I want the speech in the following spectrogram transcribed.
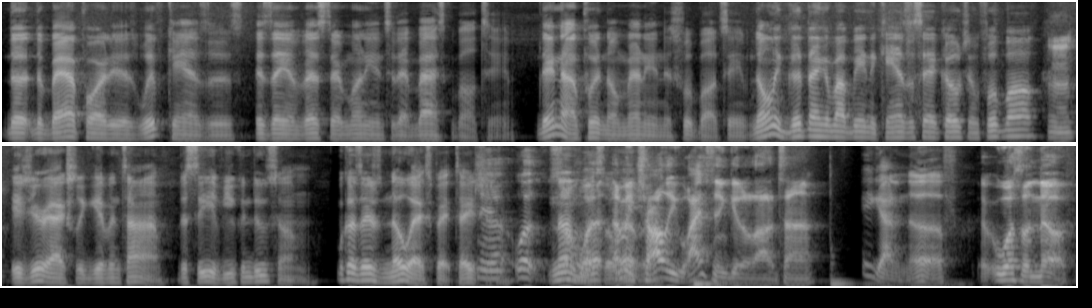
the the bad part is with Kansas is they invest their money into that basketball team. They're not putting no money in this football team. The only good thing about being the Kansas head coach in football mm-hmm. is you're actually given time to see if you can do something because there's no expectation. Yeah, well, None somewhat. I mean, Charlie Weis didn't get a lot of time. He got enough. What's enough?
